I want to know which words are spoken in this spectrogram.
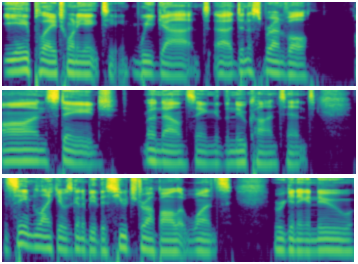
EA Play 2018. We got uh, Dennis Brännvall on stage announcing the new content. It seemed like it was going to be this huge drop all at once. We were getting a new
